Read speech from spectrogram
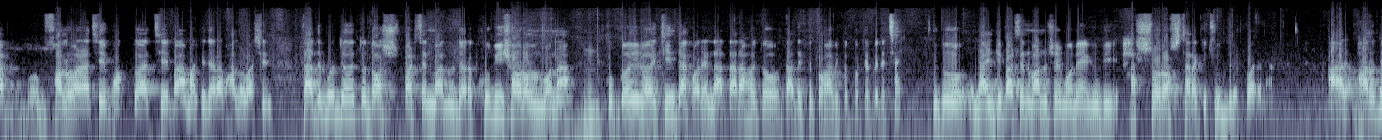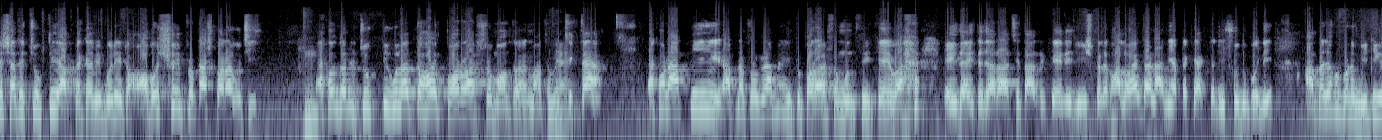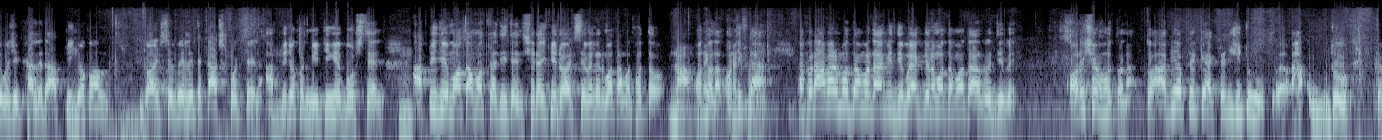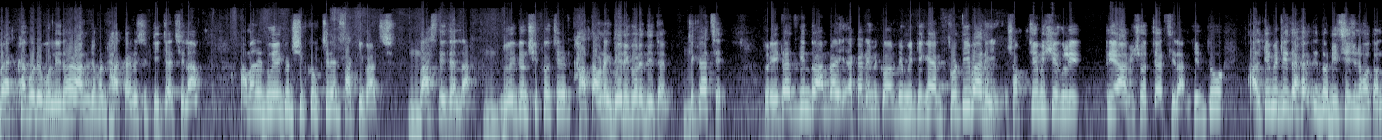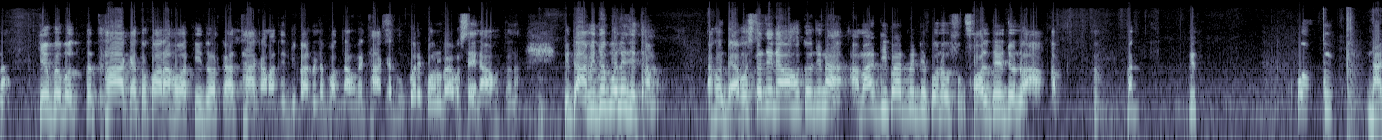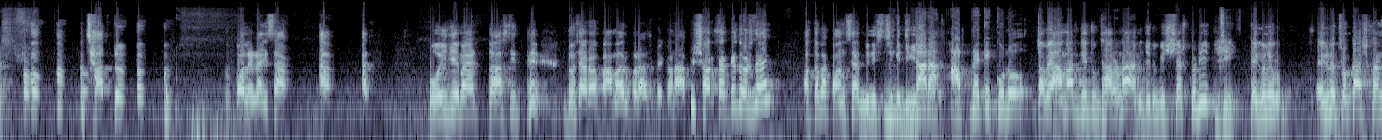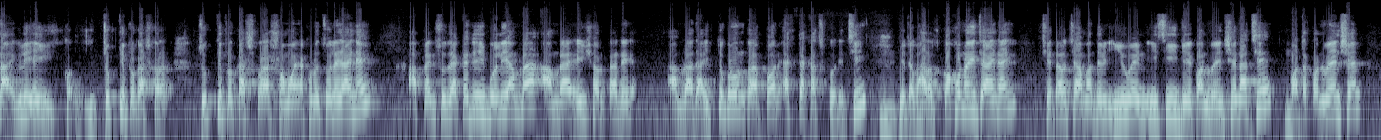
ফলোয়ার আছে ভক্ত আছে বা আমাকে যারা ভালোবাসেন তাদের মধ্যে হয়তো দশ পার্সেন্ট মানুষ যারা খুবই সরল মনা খুব গভীরভাবে চিন্তা করে না তারা হয়তো তাদেরকে প্রভাবিত করতে পেরেছে। কিন্তু নাইনটি পার্সেন্ট মানুষের মনে যদি হাস্যরস তারা কিছু উদ্রেক করে না। আর ভারতের সাথে চুক্তি আপনাকে আমি বলি এটা অবশ্যই প্রকাশ করা উচিত। এখন ধরেন চুক্তিগুলো তো হয় পররাষ্ট্র মন্ত্রণালয়ের মাধ্যমে হ্যাঁ। ঠিক না? এখন আপনি আপনার প্রোগ্রামে একটু পররাষ্ট্রমন্ত্রীকে বা এই দায়িত্বে যারা আছে তাদেরকে এনে জিজ্ঞেস করলে ভালো হয় কারণ আমি আপনাকে একটা জিনিস শুধু বলি আমরা যখন কোনো মিটিং এ বসে খালেদ আপনি যখন ডয়েটসে ভেলেতে কাজ করতেন আপনি যখন মিটিং এ বসতেন আপনি যে মতামতটা দিতেন সেটাই কি ডয়েটসে ভেলের মতামত হতো? না, হতো না ঠিক না? এখন আমার মতামত আমি দিব একজনের মতামত আর দিবে। অনেক সময় হতো না। তো আমি আপনাকে একটা জিনিস একটু একটু ব্যাখ্যা করে বলি। ধরেন আমি যখন ঢাকা ইউনিভার্সিটি টিচার ছিলাম আমাদের দুই একজন শিক্ষক ছিলেন ফাঁকিবাজ ক্লাস নিতেন না। দুই একজন শিক্ষক ছিলেন খাতা অনেক দেরি করে দিতেন ঠিক আছে? তো এটা কিন্তু আমরা একাডেমিক কমিটি মিটিং এ প্রতিবারই সবচেয়ে বেশি এগুলি নিয়ে আমি সোচ্চার ছিলাম। কিন্তু আলটিমেটলি দেখা যেত ডিসিশন হতো না। কেউ কেউ বলতো থাক এত করা হওয়ার কি দরকার? থাক আমাদের ডিপার্টমেন্টে বদনাম হবে থাক এরকম করে কোনো ব্যবস্থাই নেওয়া হতো না। কিন্তু আমি তো বলে যেতাম এখন ব্যবস্থা যে নেওয়া হতো যে না আমার ডিপার্টমেন্টে কোনো ফল্টের জন্য ছাত্র বলে নাই স্যার ওই যে রাজনীতিতে দোষারোপ আমার উপর আসবে কারণ আপনি সরকারকে দোষ দেন অথবা কনসার্ন মিনিস্ট্রিকে জিজ্ঞেস না না আপনাকে কোনো তবে আমার যেটুকু ধারণা আমি যেটুকু বিশ্বাস করি এগুলি এগুলি প্রকাশ করা না এগুলি এই চুক্তি প্রকাশ করার। চুক্তি প্রকাশ করার সময় এখনও চলে যায় নাই। আপনাকে শুধু একটা জিনিস বলি আমরা আমরা এই সরকারে আমরা দায়িত্ব গ্রহণ করার পর একটা কাজ করেছি যেটা ভারত কখনোই চায় নাই সেটা হচ্ছে আমাদের ইউএনইসি যে কনভেনশন আছে ওয়াটার কনভেনশন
